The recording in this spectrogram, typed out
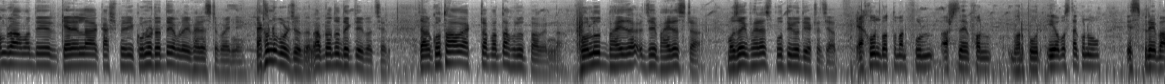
আমরা আমাদের কেরালা কাশ্মীরি কোনোটাতেই আমরা এই ভাইরাসটা পাইনি। এখনও পর্যন্ত আপনারা তো দেখতেই পাচ্ছেন। যার কোথাও একটা পাতা হলুদ পাবেন না। হলুদ ভাইরাস যে ভাইরাসটা মোজাইক ভাইরাস প্রতিরোধী একটা জাত। এখন বর্তমান ফুল আসছে ফল ভরপুর। এই অবস্থা কোনো স্প্রে বা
